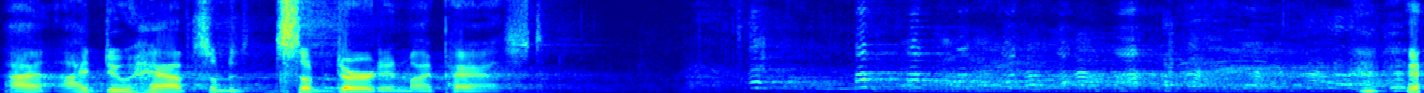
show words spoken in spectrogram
I, I do have some, some dirt in my past.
